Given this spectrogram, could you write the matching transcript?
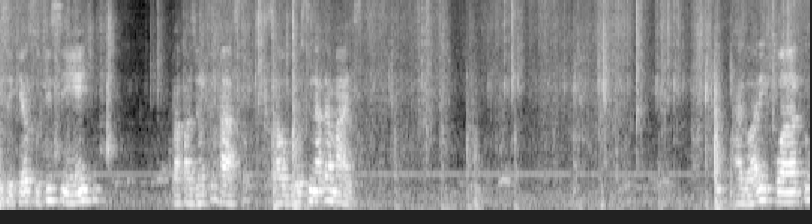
Esse aqui é o suficiente para fazer um churrasco. Sal grosso e nada mais. Agora enquanto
